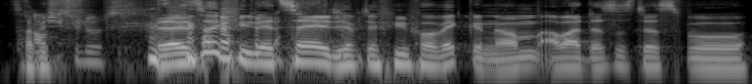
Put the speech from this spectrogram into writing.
Jetzt habe ich, jetzt hab ich viel erzählt, ich habe dir viel vorweggenommen, aber das ist das, wo,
